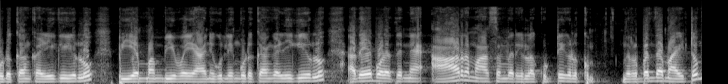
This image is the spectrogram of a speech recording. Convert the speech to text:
കൊടുക്കാൻ കഴിയുകയുള്ളൂ. P M M B Y ആനുകൂല്യം കൊടുക്കാൻ കഴിയുകയുള്ളൂ. അതേപോലെ തന്നെ ആറ് മാസം വരെയുള്ള കുട്ടികൾക്കും നിർബന്ധമായിട്ടും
